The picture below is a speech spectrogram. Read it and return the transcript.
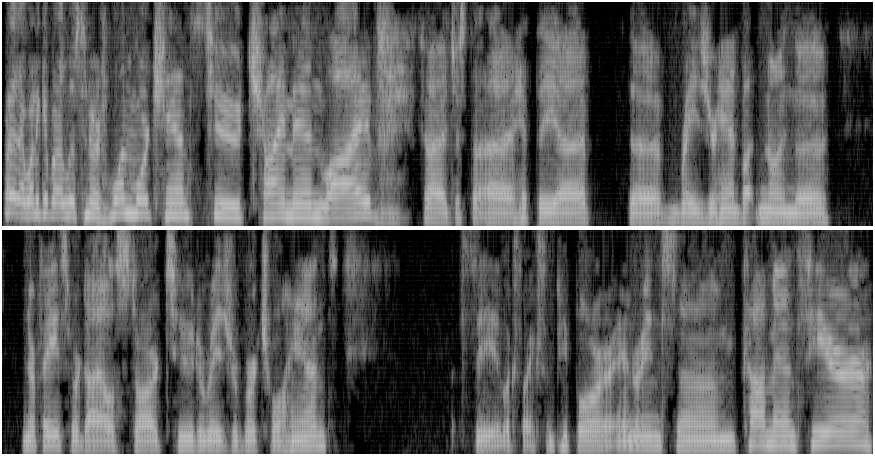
All right, I want to give our listeners one more chance to chime in live. Uh, just uh, hit the, uh, the raise your hand button on the interface or dial star two to raise your virtual hand. Let's see, it looks like some people are entering some comments here.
